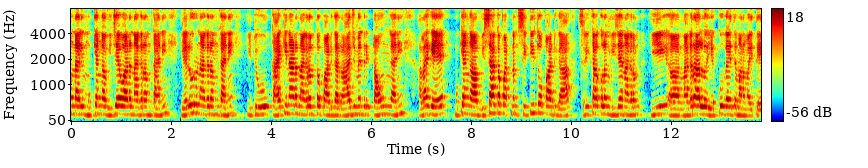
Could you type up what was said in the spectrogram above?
ఉండాలి. ముఖ్యంగా విజయవాడ నగరం కానీ ఏలూరు నగరం కానీ ఇటు కాకినాడ నగరంతో పాటుగా రాజమండ్రి టౌన్ కానీ అలాగే ముఖ్యంగా విశాఖపట్నం సిటీతో పాటుగా శ్రీకాకుళం విజయనగరం ఈ నగరాల్లో ఎక్కువగా అయితే మనమైతే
